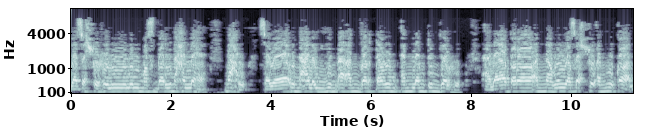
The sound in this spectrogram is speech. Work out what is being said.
يصح حلول المصدر محلها نحو سواء عليهم أأنذرتهم أم لم تنذرهم ألا ترى أنه يصح أن يقال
